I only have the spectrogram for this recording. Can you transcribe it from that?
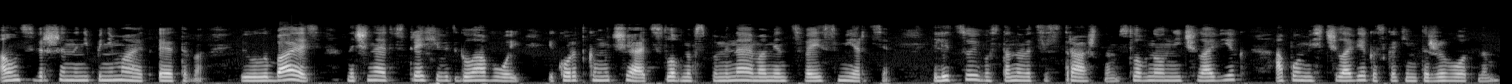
а он совершенно не понимает этого и, улыбаясь, начинает встряхивать головой и коротко мучать, словно вспоминая момент своей смерти, и лицо его становится страшным, словно он не человек, а помесь человека с каким-то животным.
